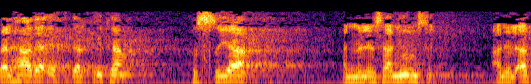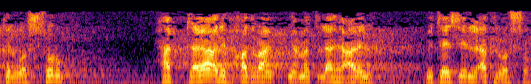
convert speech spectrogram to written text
بل هذا إحدى الحكم في الصيام أن الإنسان يمسك عن الأكل والشرب حتى يعرف قدر نعمة الله عليه بتيسير الأكل والشرب.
